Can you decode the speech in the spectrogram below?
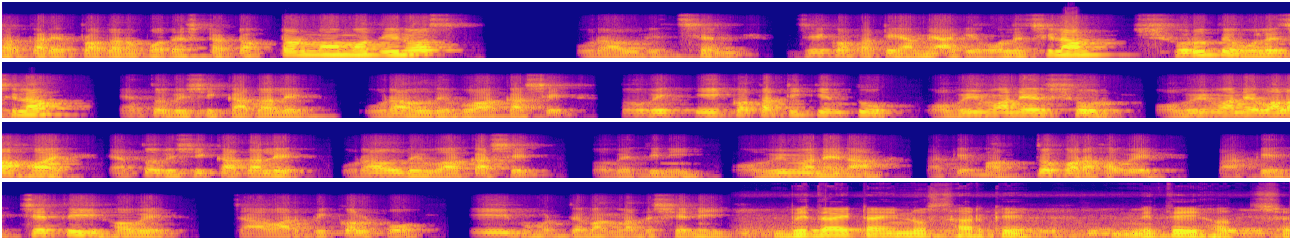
সরকারের প্রধান উপদেষ্টা ডক্টর মোহাম্মদ ইউনুস উড়াল দিচ্ছেন। যে কথাটি আমি আগে বলেছিলাম, শুরুতে বলেছিলাম, এত বেশি কাদালে উড়াল দেব আকাশে। তবে এই কথাটি কিন্তু অভিমানের সুর, অভিমানে বলা হয়, এত বেশি কাদালে উড়াল দেব আকাশে। তবে তিনি অভিমানে না, তাকে বাধ্য করা হবে, তাকে যেতেই হবে যাওয়ার বিকল্প এই মুহূর্তে বাংলাদেশে নেই। বিদায়টা ইনুস স্যারকে নিতেই হচ্ছে।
